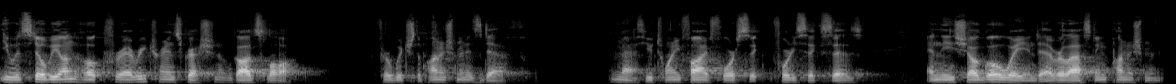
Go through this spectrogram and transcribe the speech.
you would still be on the hook for every transgression of God's law, for which the punishment is death. Matthew 25, 46 says, and these shall go away into everlasting punishment,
